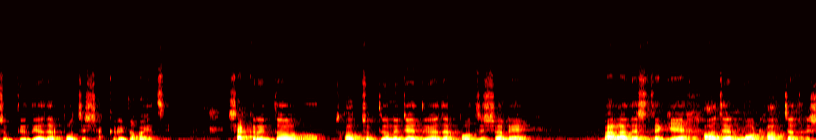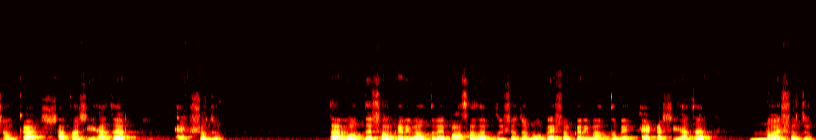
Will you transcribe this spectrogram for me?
চুক্তি দুই হাজার পঁচিশ স্বাক্ষরিত হয়েছে। স্বাক্ষরিত হজ চুক্তি অনুযায়ী দুই হাজার পঁচিশ সনে বাংলাদেশ থেকে হজের মোট হজযাত্রী সংখ্যা সাতাশি হাজার একশো জন। তার মধ্যে সরকারি মাধ্যমে পাঁচ হাজার দুইশো জন ও বেসরকারি মাধ্যমে একাশি হাজার নয়শো জন।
